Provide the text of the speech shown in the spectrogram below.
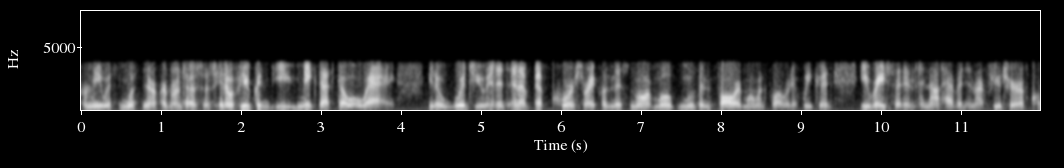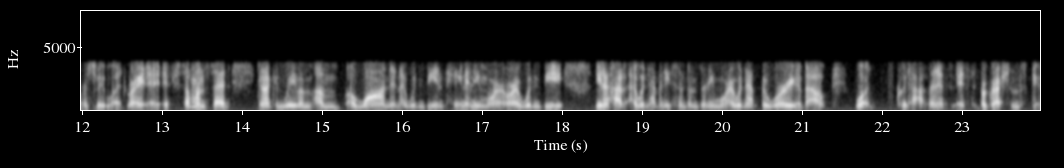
for me with with neurofibromatosis, you know, if you could make that go away, you know, would you? And it, and of, of course, right from this mo- mo- movement forward, moment forward, if we could erase it and, and not have it in our future, of course we would, right? If someone said, you know, I can wave a, um, a wand and I wouldn't be in pain anymore, or I wouldn't be, you know, have I wouldn't have any symptoms anymore. I wouldn't have to worry about what could happen if if the progressions get,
